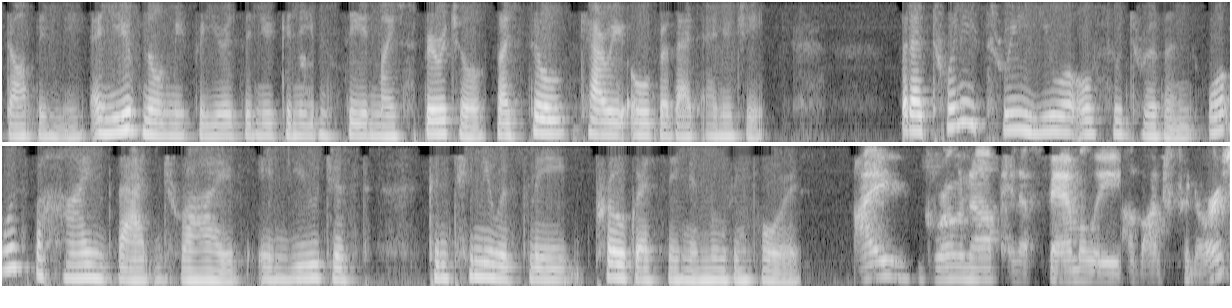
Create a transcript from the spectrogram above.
stopping me. And you've known me for years, and you can even see in my spiritual, I still carry over that energy. But at 23, you were also driven. What was behind that drive in you just continuously progressing and moving forward? I grown up in a family of entrepreneurs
